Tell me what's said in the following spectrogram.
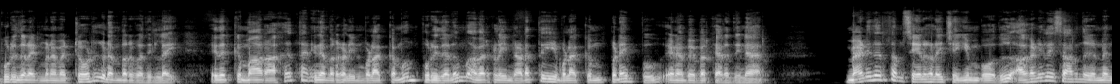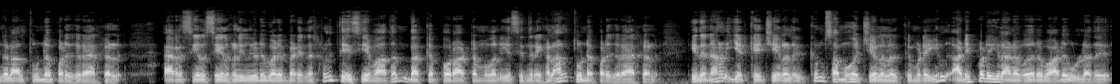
புரிதல் என்பனவற்றோடு இடம்பெறுவதில்லை. இதற்கு மாறாக தனிநபர்களின் விளக்கமும் புரிதலும் அவர்களின் நடத்தையை விளக்கும் பிணைப்பு என இவர் கருதினார். மனிதர் தம் செயல்களை செய்யும் போது அகநிலை சார்ந்த எண்ணங்களால் தூண்டப்படுகிறார்கள். அரசியல் செயல்களில் ஈடுபடும் மனிதர்கள் தேசியவாதம் வர்க்க போராட்டம் முதலிய சிந்தனைகளால் தூண்டப்படுகிறார்கள். இதனால் இயற்கை செயலர்களுக்கும் சமூக செயலர்களுக்கும் இடையில் அடிப்படையிலான வேறுபாடு உள்ளது.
